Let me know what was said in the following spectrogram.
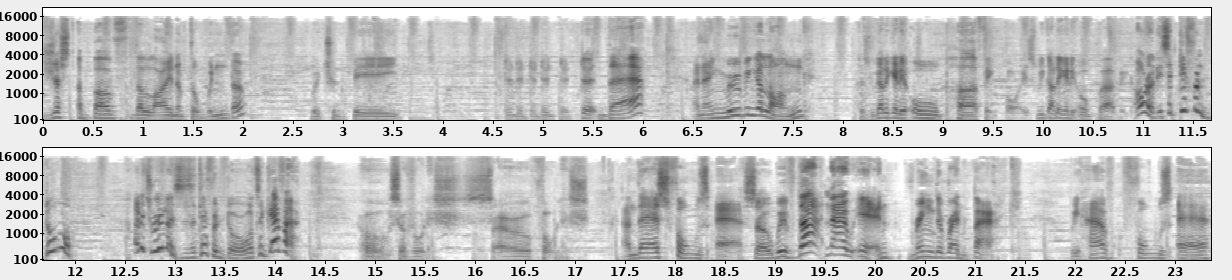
just above the line of the window, which would be there. And then moving along, because we've got to get it all perfect, boys. We've got to get it all perfect. Hold on, it's a different door. I just realised it's a different door altogether. Oh, so foolish. So foolish. And there's Fool's Air. So with that now in, bring the red back we have Fool's Air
